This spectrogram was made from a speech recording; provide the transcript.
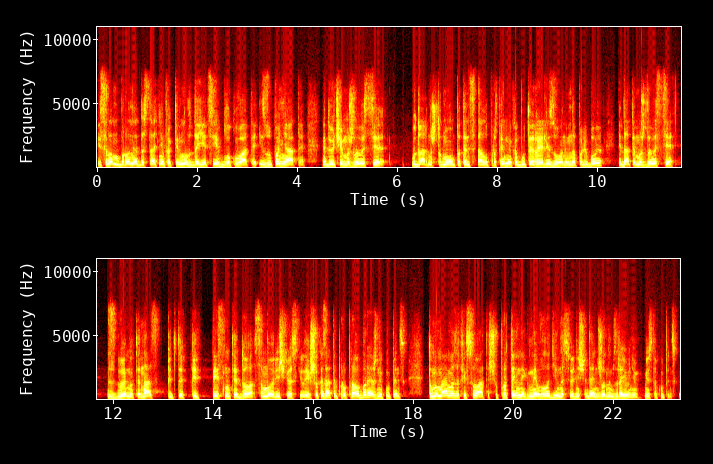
і силам оборони достатньо ефективно вдається їх блокувати і зупиняти, не даючи можливості ударно-штурмового потенціалу противника бути реалізованим на полі бою і дати можливості здвинути нас під підтиснути до самої річки Оскіл. Якщо казати про правобережний Куп'янськ, то ми маємо зафіксувати, що противник не володів на сьогоднішній день жодним з районів міста Куп'янська.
